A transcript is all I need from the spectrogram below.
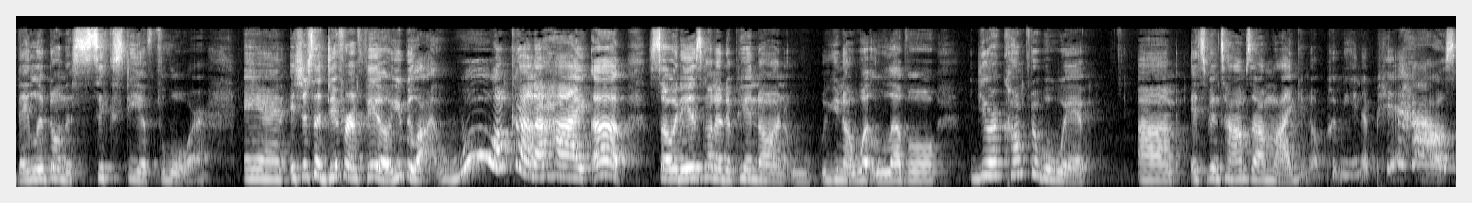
They lived on the 60th floor and it's just a different feel. You'd be like, woo, I'm kind of high up. So it is going to depend on, you know, what level you're comfortable with. Um, it's been times that I'm like, you know, put me in a penthouse.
